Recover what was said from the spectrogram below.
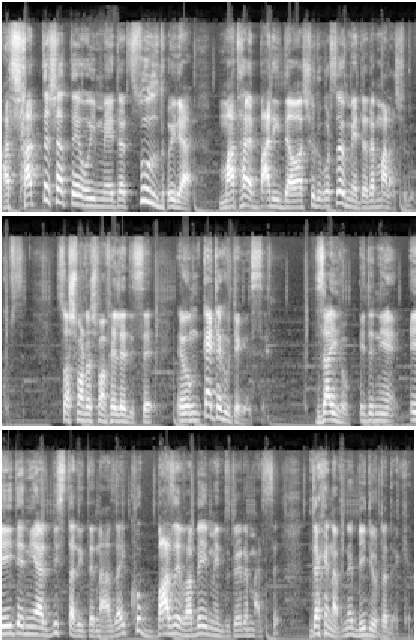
আর সাথে সাথে ওই মেয়েটার চুল ধইরা মাথায় বাড়ি দেওয়া শুরু করছে, ওই মেয়েটারা মারা শুরু করছে। চশমা টশমা ফেলে দিছে এবং কেটে কুটে গেছে। যাই হোক, এটা নিয়ে, এইটা নিয়ে আর বিস্তারিত না যাই, খুব বাজেভাবে এই মেয়ে দুটো এটা মারছে। দেখেন আপনি, ভিডিওটা দেখেন।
